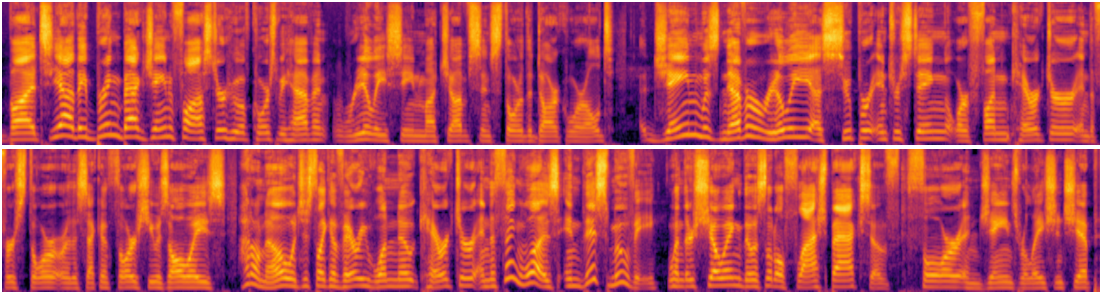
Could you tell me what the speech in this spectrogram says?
But yeah, they bring back Jane Foster, who, of course, we haven't really seen much of since Thor the Dark World. Jane was never really a super interesting or fun character in the first Thor or the second Thor. She was always, I don't know, just like a very one note character. And the thing was, in this movie, when they're showing those little flashbacks of Thor and Jane's relationship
